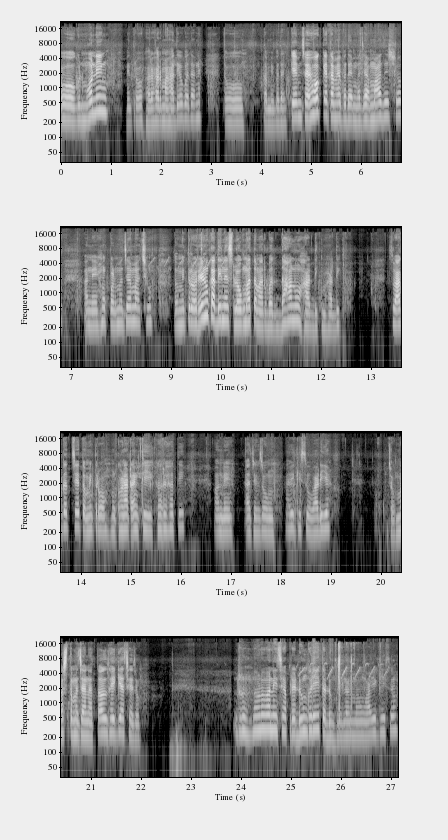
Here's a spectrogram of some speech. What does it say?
તો ગુડ મોર્નિંગ મિત્રો, હર હર મહાદેવ બધાને. તો તમે બધા કેમ છે? હો કે તમે બધા મજામાં જ છો અને હું પણ મજામાં છું. તો મિત્રો, રેણુકા દિનેશ બ્લોગમાં તમારું બધાનું હાર્દિક હાર્દિક સ્વાગત છે. તો મિત્રો, હું ઘણા ટાઈમથી ઘરે હતી અને આજે જો હું આવી ગઈ છું વાડીએ. જો મસ્ત મજાના તલ થઈ ગયા છે જો. લણવાની છે આપણે ડુંગળી, તો ડુંગળી લણવા હું આવી ગઈ છું.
